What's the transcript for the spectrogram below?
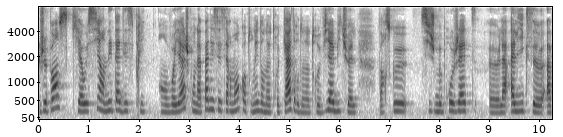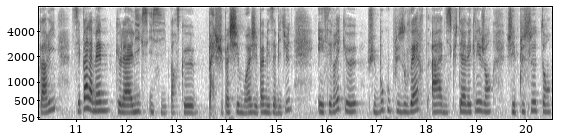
Je pense qu'il y a aussi un état d'esprit en voyage qu'on n'a pas nécessairement quand on est dans notre cadre, dans notre vie habituelle. Parce que si je me projette euh, la Alix euh, à Paris, c'est pas la même que la Alix ici parce que bah, je suis pas chez moi, j'ai pas mes habitudes. Et c'est vrai que je suis beaucoup plus ouverte à discuter avec les gens, j'ai plus le temps,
